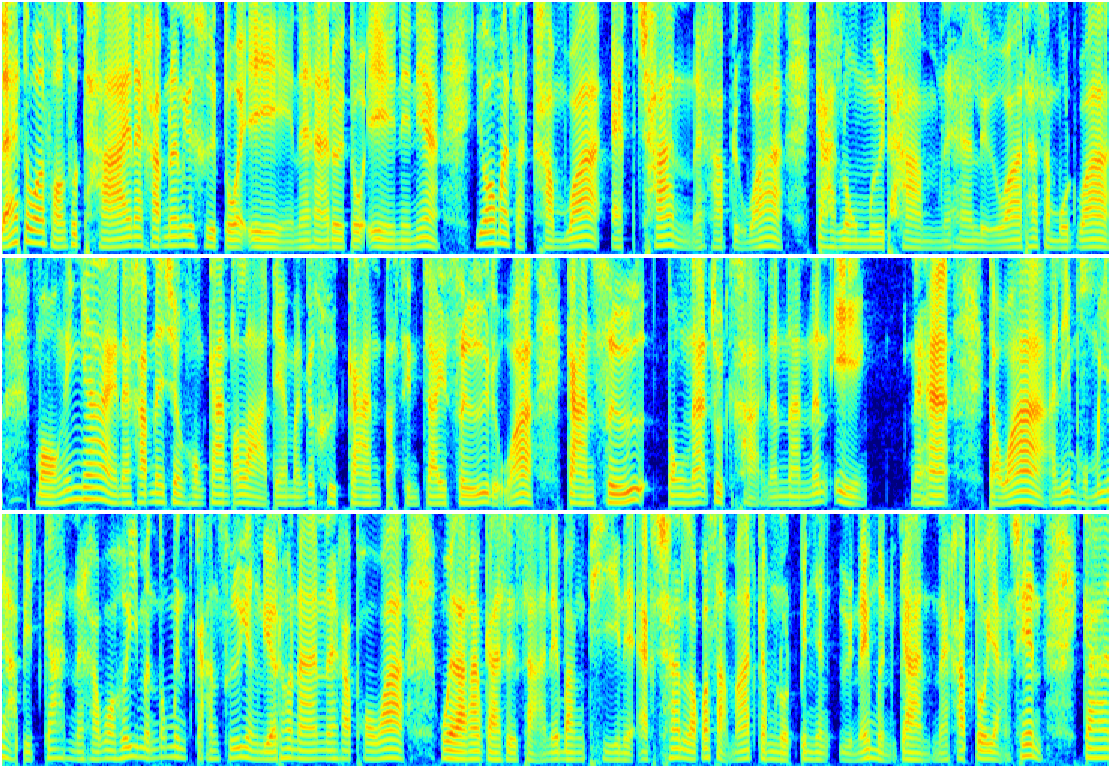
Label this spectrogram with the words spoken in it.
และตัวอักษรสุดท้ายนะครับนั่นก็คือตัว A นะฮะโดยตัว A เนี่ยเนี่ยย่อมาจากคำว่า action นะครับหรือว่าการลงมือทำนะฮะหรือว่าถ้าสมมติว่ามองง่ายๆนะครับในเชิงของการตลาดเนี่ยมันก็คือการตัดสินใจซื้อหรือว่าการซื้อตรงณจุดขายนั้นๆ นั่นเอง นะฮะแต่ว่าอันนี้ผมไม่อยากปิดกั้นนะครับว่าเฮ้ยมันต้องเป็นการซื้ออย่างเดียวเท่านั้นนะครับเพราะว่าเวลาทำการสื่อสารในบางทีเนี่ย action เราก็สามารถกำหนดเป็นอย่างอื่นได้เหมือนกันนะครับตัวอย่างเช่น การ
